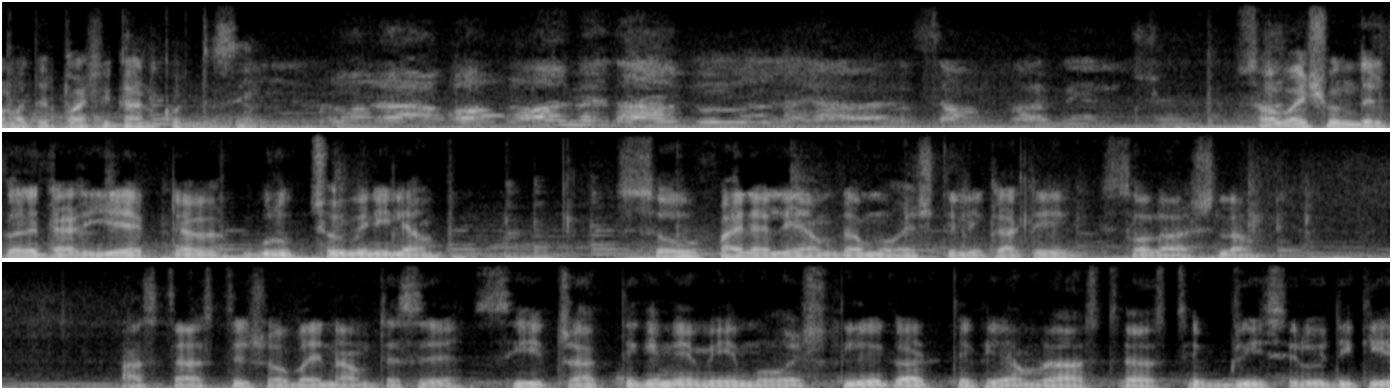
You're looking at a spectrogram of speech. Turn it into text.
আমাদের পাশে গান করতেছে। সবাই সুন্দর করে দাঁড়িয়ে একটা গ্রুপ ছবি নিলাম। সো ফাইনালি আমরা মহেশখালী ঘাটে চলে আসলাম। আস্তে আস্তে সবাই নামতেছে। সি ট্রাক থেকে নেমে মহেশখালী ঘাট থেকে আমরা আস্তে আস্তে ব্রিজের ওইদিকে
